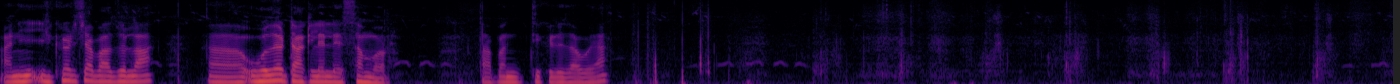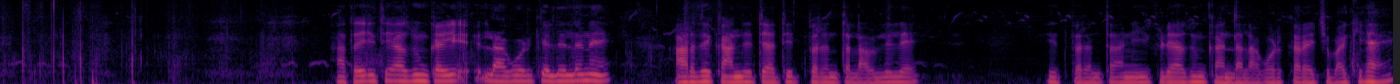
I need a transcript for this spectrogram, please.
आणि इकडच्या बाजूला ओलं टाकलेले आहे समोर. तर आपण तिकडे जाऊया. आता इथे अजून काही लागवड केलेलं नाही. अर्धे कांदे त्या तिथपर्यंत लावलेले आहे इथपर्यंत आणि इकडे अजून कांदा लागवड करायची बाकी आहे.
